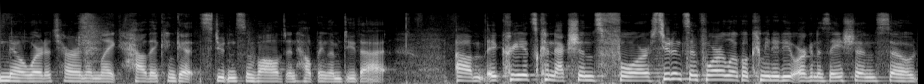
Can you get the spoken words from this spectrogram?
know where to turn and like how they can get students involved in helping them do that. Um, it creates connections for students and for our local community organizations. So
